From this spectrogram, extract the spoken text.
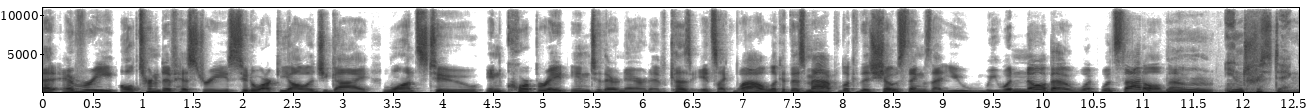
that every alternative history, pseudoarchaeology guy wants to incorporate into their narrative because it's like, wow, look at this map. Look at this shows things that you we wouldn't know about. What what's that all about? Hmm, interesting.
